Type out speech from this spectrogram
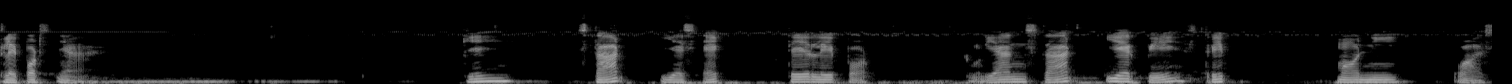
Clayports-nya. Oke start ISX teleport. Kemudian start IRP strip Moniwas.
